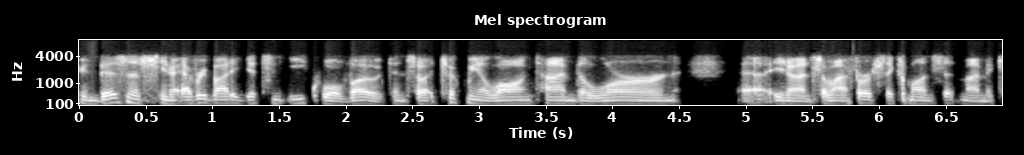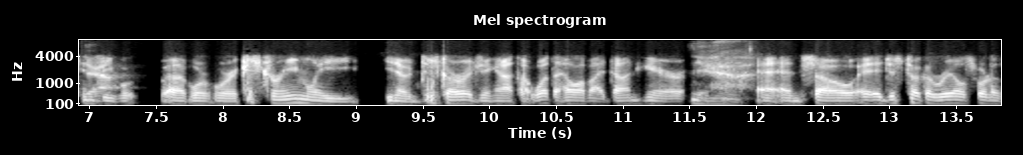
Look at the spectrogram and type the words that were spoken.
in business, you know, everybody gets an equal vote. And so it took me a long time to learn, uh, you know, and so my first six months at my McKinsey yeah. were, uh, were, were, extremely, you know, discouraging. And I thought, what the hell have I done here? Yeah. And, so it just took a real sort of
